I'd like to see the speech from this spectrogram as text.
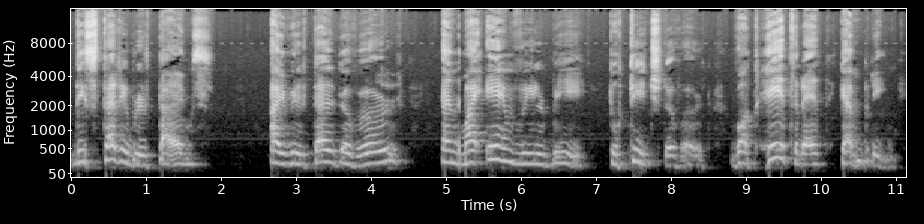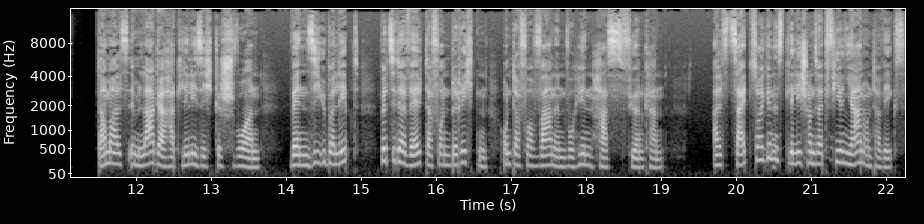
these terrible times, I will tell the world, and my aim will be to teach the world what hatred can bring. Damals im Lager hat Lilly sich geschworen, wenn sie überlebt, wird sie der Welt davon berichten und davor warnen, wohin Hass führen kann. Als Zeitzeugin ist Lilly schon seit vielen Jahren unterwegs.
